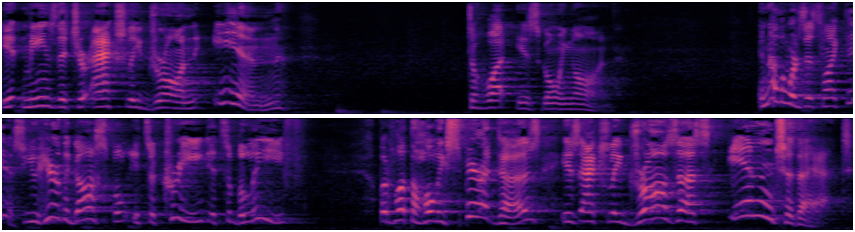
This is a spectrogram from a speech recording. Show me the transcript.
It means that you're actually drawn in to what is going on. In other words, it's like this you hear the gospel, it's a creed, it's a belief. But what the Holy Spirit does is actually draws us into that.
